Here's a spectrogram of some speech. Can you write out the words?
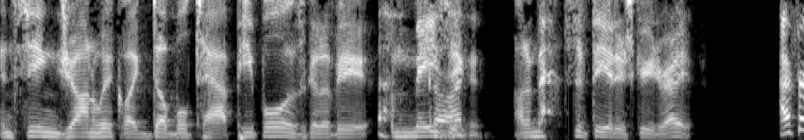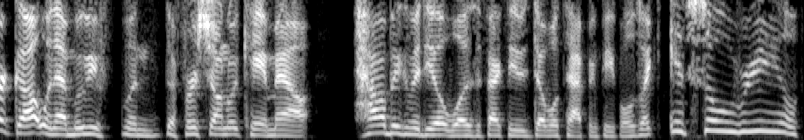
and seeing John Wick like double tap people is going to be oh, amazing oh, on a massive theater screen, right? I forgot when that movie, when the first John Wick came out, how big of a deal it was the fact that he was double tapping people. It was like, it's so real.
